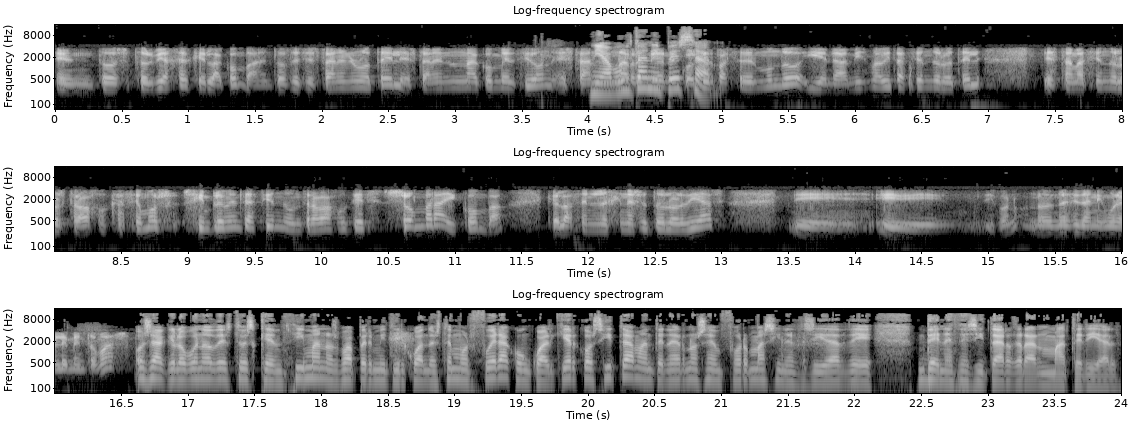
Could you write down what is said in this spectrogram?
en todos estos viajes que es la comba. Entonces están en un hotel, están en una convención, están en una ni pesa. en cualquier parte del mundo y en la misma habitación del hotel están haciendo los trabajos que hacemos, simplemente haciendo un trabajo que es sombra y comba, que lo hacen en el gimnasio todos los días y, bueno, no necesita ningún elemento más. O sea que lo bueno de esto es que encima nos va a permitir cuando estemos fuera con cualquier cosita mantenernos en forma sin necesidad de, de necesitar gran material.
